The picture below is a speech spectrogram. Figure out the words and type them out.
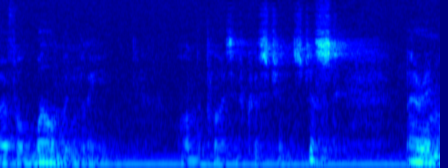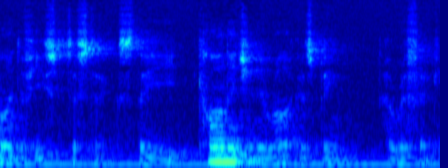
overwhelmingly on the plight of Christians. Just bear in mind a few statistics. The carnage in Iraq has been horrific,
